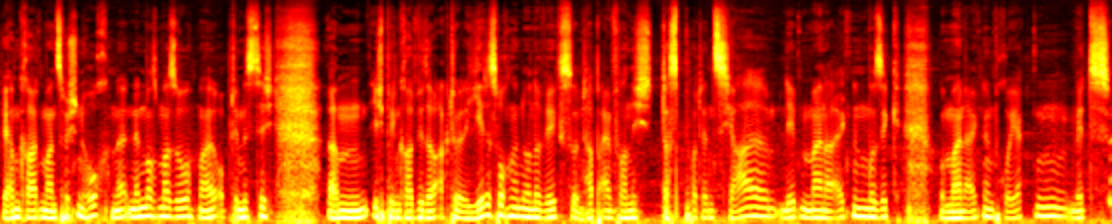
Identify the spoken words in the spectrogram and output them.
wir haben gerade mal einen Zwischenhoch, ne, nennen wir es mal so, mal optimistisch. Ähm, ich bin gerade wieder aktuell jedes Wochenende unterwegs und habe einfach nicht das Potenzial, neben meiner eigenen Musik und meinen eigenen Projekten mit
